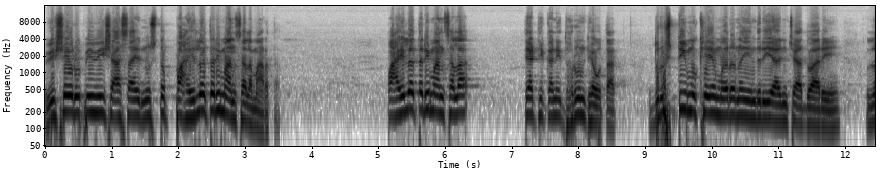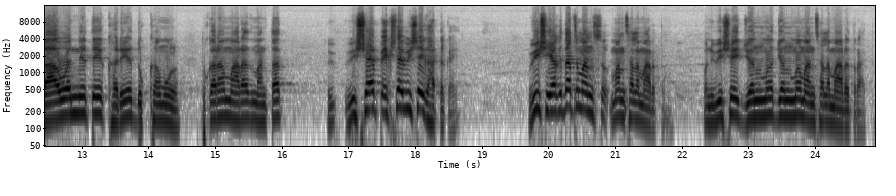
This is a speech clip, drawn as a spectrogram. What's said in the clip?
विषयरूपी विष असं आहे नुसतं पाहिलं तरी माणसाला मारतात. पाहिलं तरी माणसाला त्या ठिकाणी धरून ठेवतात. दृष्टीमुखे मरण इंद्रियांच्याद्वारे लावण्य ते खरे दुःखमूळ. तुकाराम महाराज म्हणतात विषयापेक्षा विषय घातक आहे. विष एकदाच माणसं माणसाला मारतं. पण विषय जन्म जन्म माणसाला मारत राहतं.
